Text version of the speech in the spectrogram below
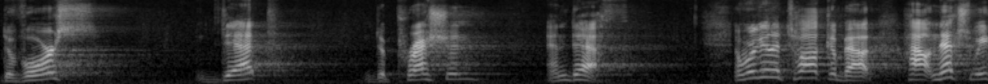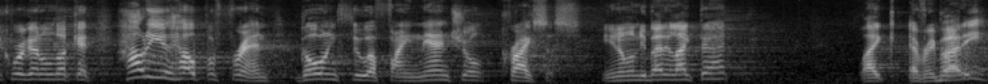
divorce, debt, depression, and death. And we're going to talk about how next week we're going to look at how do you help a friend going through a financial crisis. You know anybody like that? Like everybody?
